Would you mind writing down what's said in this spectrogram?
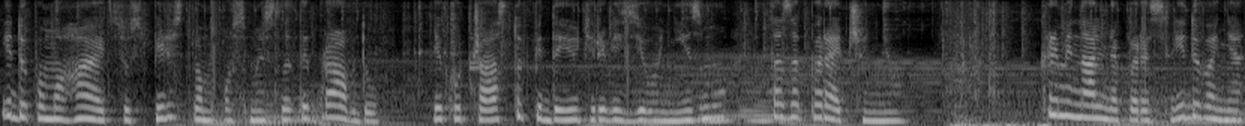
і допомагають суспільствам осмислити правду, яку часто піддають ревізіонізму та запереченню. Кримінальне переслідування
